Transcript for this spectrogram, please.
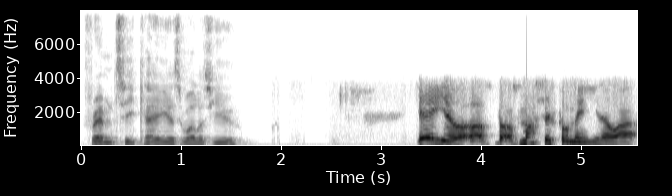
for MTK as well as you. Yeah, you know that's that's massive for me. You know, I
